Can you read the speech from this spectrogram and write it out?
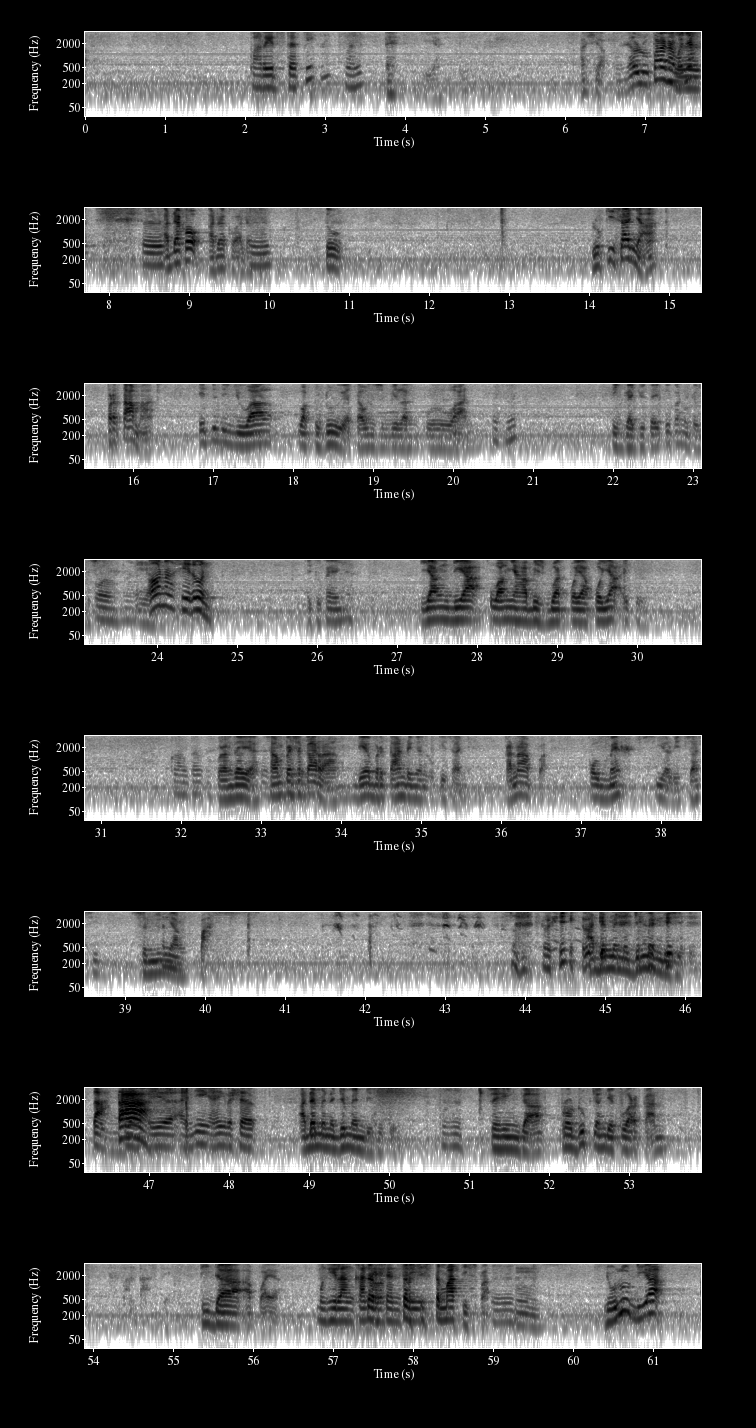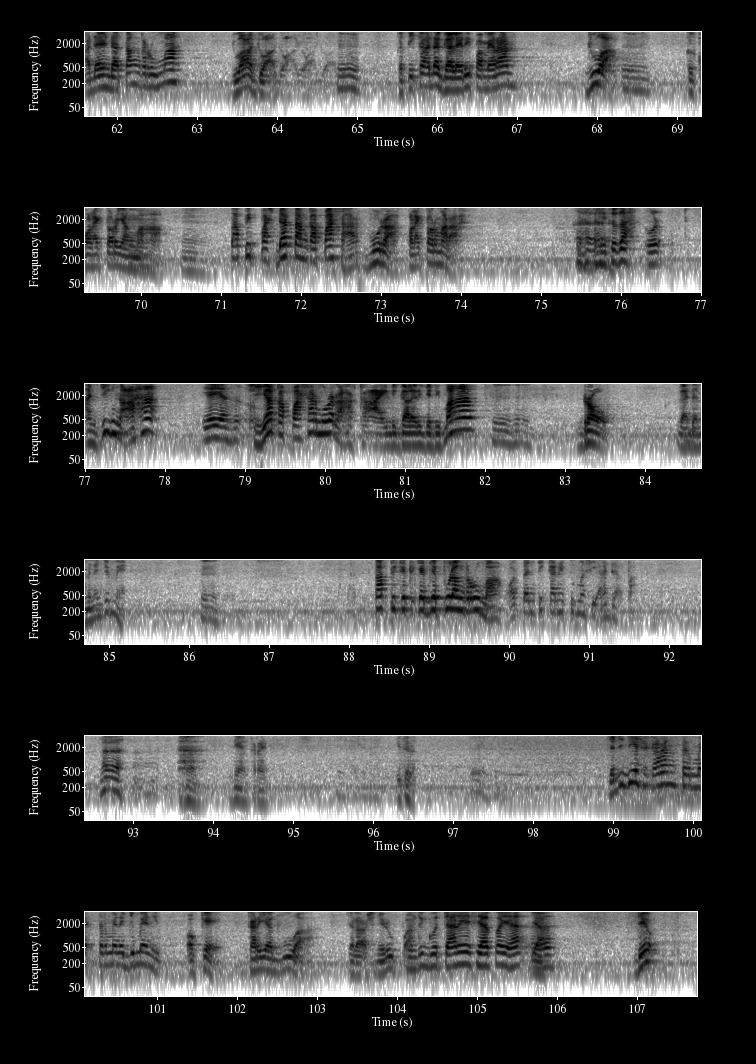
Farid Stepi kan lain Eh, iya gitu. Ah, siapa? Ya lupa lah namanya. Eh, Ada kok, ada kok, ada kok. hmm. Itu lukisannya pertama itu dijual waktu dulu ya tahun 90-an. Mhm. 3 juta itu kan udah besar. oh, Iya. oh Nasirun Itu kayaknya. Yang dia uangnya habis buat poya-poya itu. Kurang tahu tah. Kurang tahu ya. Sampai sekarang dia bertahan dengan lukisannya. Karena apa? Komersialisasi seni, yang pas. Ada manajemen di situ. tah Tah. iya anjing anjing resep Ada manajemen di situ. Mhm. Sehingga produk yang dia keluarkan fantastis tidak apa ya menghilangkan ter- esensi tersistematis pak. Hmm. Dulu dia ada yang datang ke rumah jual jual jual jual jual. Hmm. Ketika ada galeri pameran jual Hmm. ke kolektor yang mahal. Hmm. Tapi pas datang ke pasar murah, kolektor marah. itu Ur- Anjing nah, iya iya sia ke pasar murah nah kai di galeri jadi mahal. Hmm. Draw. Gak ada manajemen. Hmm. Tapi ketika dia pulang ke rumah, otentikan itu masih ada, Pak. Hah, ini yang keren. Gitu loh. jadi dia sekarang terma- termanajemen itu oke karya gua cara seni rupa nanti gue cari siapa ya Ya. Dia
